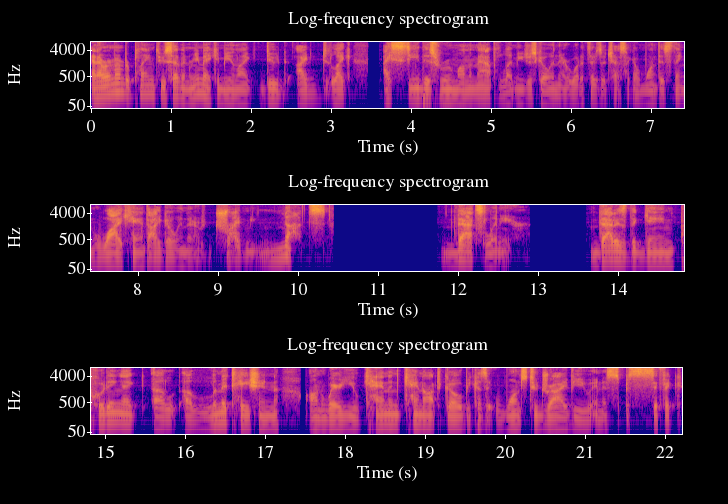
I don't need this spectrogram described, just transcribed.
And I remember playing through 7 Remake and being like, dude, I like, I see this room on the map. Let me just go in there. What if there's a chest? Like, I want this thing. Why can't I go in there? It would drive me nuts. That's linear. That is the game putting a, a, a limitation on where you can and cannot go because it wants to drive you in a specific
